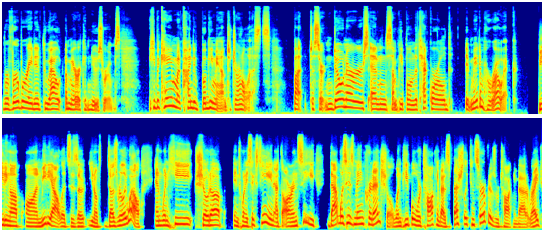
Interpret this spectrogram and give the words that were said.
reverberated throughout American newsrooms. He became a kind of boogeyman to journalists, but to certain donors and some people in the tech world, it made him heroic beating up on media outlets is a you know does really well. And when he showed up in 2016 at the RNC that was his main credential. When people were talking about especially conservatives were talking about it right?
